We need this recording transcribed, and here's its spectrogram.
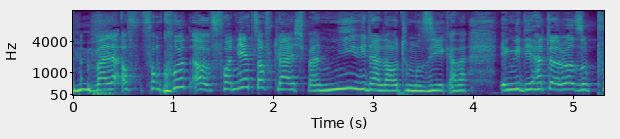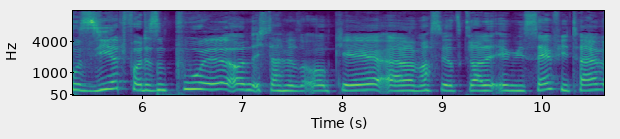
Weil auf, von, kurz, von jetzt auf gleich war nie wieder laute Musik, aber irgendwie die hat da immer so posiert vor diesem Pool und ich dachte mir so, okay, äh, machst du jetzt gerade irgendwie Selfie-Time?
